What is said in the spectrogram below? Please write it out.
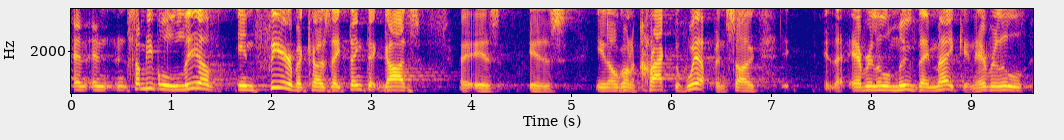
And, and, and some people live in fear because they think that God's is, is you know, going to crack the whip. And so every little move they make and every little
